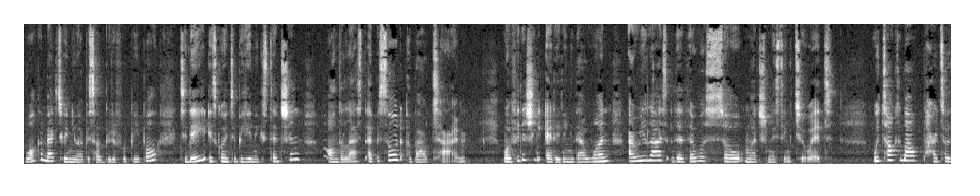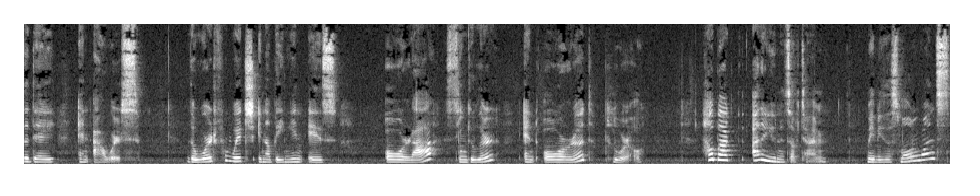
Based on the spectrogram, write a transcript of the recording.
Welcome back to a new episode, beautiful people. Today is going to be an extension on the last episode about time. When finishing editing that one, I realized that there was so much missing to it. We talked about parts of the day and hours. The word for which in Albanian is ora, singular, and orad, plural. How about other units of time? Maybe the smaller ones?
